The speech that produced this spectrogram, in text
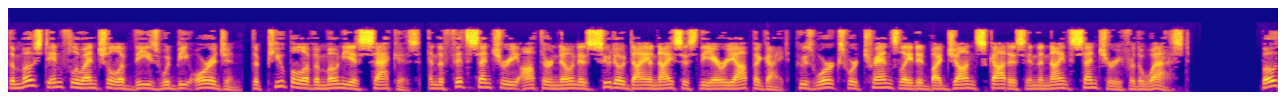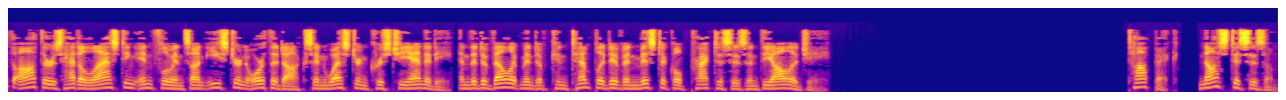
The most influential of these would be Origen, the pupil of Ammonius Saccas, and the 5th-century author known as Pseudo-Dionysius the Areopagite, whose works were translated by John Scotus in the 9th century for the West. Both authors had a lasting influence on Eastern Orthodox and Western Christianity, and the development of contemplative and mystical practices and theology. Gnosticism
